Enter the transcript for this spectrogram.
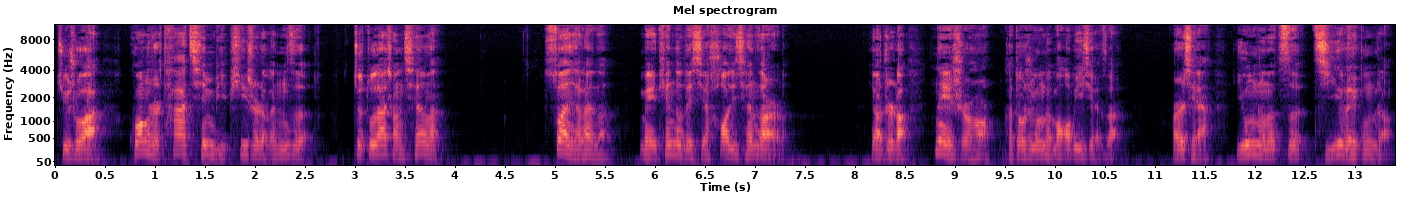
据说啊。光是他亲笔批示的文字就多达上千万，算下来呢，每天都得写好几千字了。要知道那时候可都是用的毛笔写字，而且啊雍正的字极为工整，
